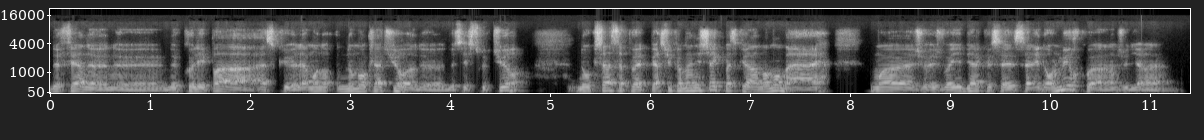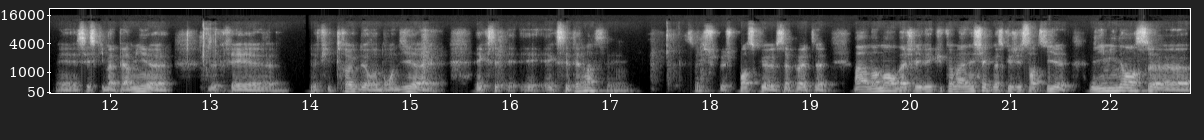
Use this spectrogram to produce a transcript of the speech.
de faire ne, ne, ne collait pas à, ce que la nomenclature de, de, ces structures. Donc ça, ça peut être perçu comme un échec parce qu'à un moment, bah, moi, je, je, voyais bien que ça, ça, allait dans le mur, quoi. Hein, je veux dire, et c'est ce qui m'a permis euh, de créer euh, le fit truck, de rebondir, et, et, etc. Je, pense que ça peut être. À un moment, bah, je l'ai vécu comme un échec parce que j'ai senti l'imminence euh,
